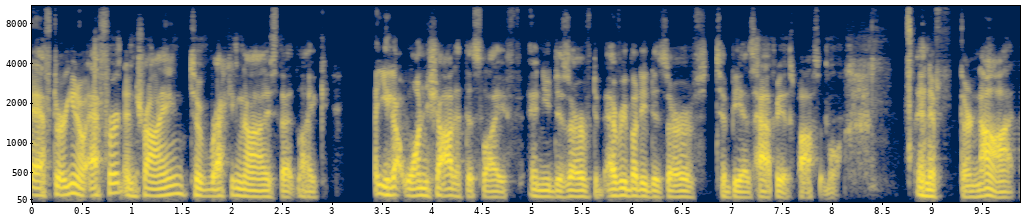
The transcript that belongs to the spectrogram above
after, you know, effort and trying to recognize that like you got one shot at this life and you deserve to, everybody deserves to be as happy as possible. And if they're not,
